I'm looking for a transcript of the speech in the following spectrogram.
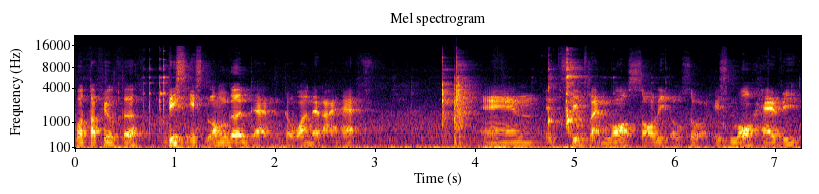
water portafilter this is longer than the one that I have. And it seems like more solid also. It's more heavy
